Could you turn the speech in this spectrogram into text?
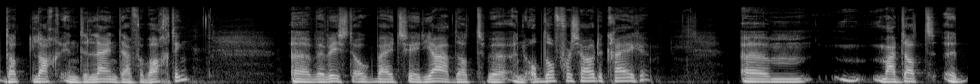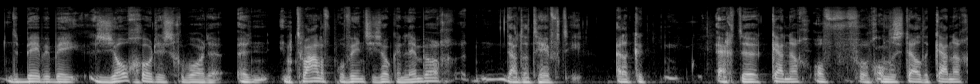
dat, lag in de lijn der verwachting. Uh, we wisten ook bij het CDA dat we een opdoffer zouden krijgen. Um, maar dat de BBB zo groot is geworden in twaalf provincies, ook in Limburg, ja, dat heeft elke echte kenner of veronderstelde kenner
